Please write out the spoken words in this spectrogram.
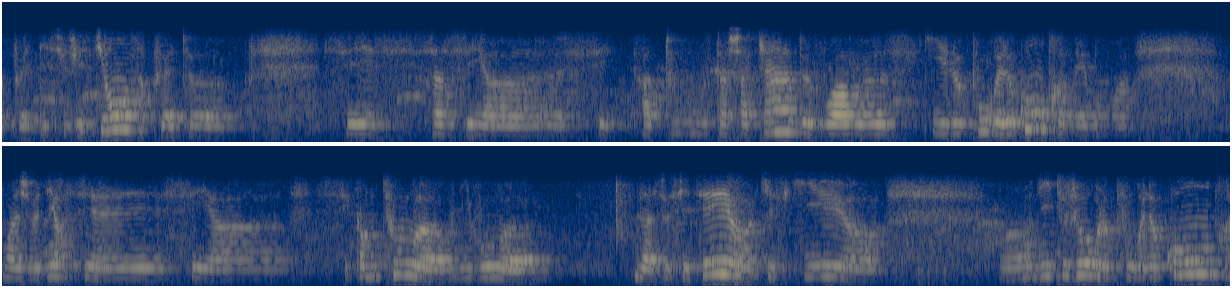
ça peut être des suggestions, ça peut être. euh, c'est ça c'est euh, c'est à tout à chacun de voir euh, ce qui est le pour et le contre, mais bon. moi, je veux dire, c'est comme tout au niveau de la société. Qu'est-ce qui est. on dit toujours le pour et le contre.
